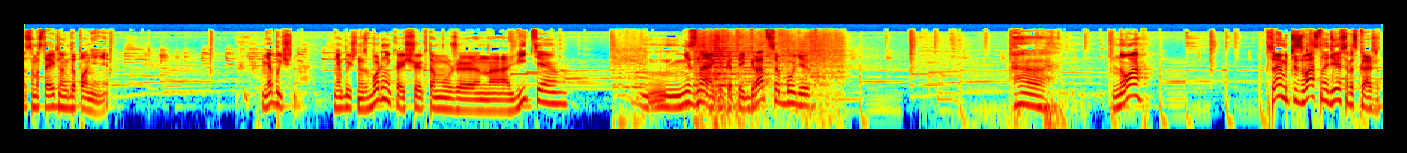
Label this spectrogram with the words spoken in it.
самостоятельных дополнения. Необычно. Необычный сборник, а еще и к тому же на Вите не знаю, как это играться будет. Но кто-нибудь из вас, надеюсь, расскажет.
